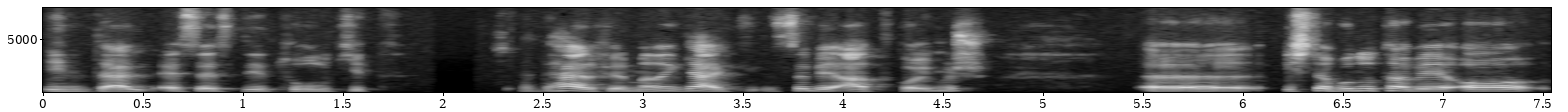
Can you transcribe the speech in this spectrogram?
Intel SSD Toolkit. Her firmanın herkesi bir ad koymuş. Ee, işte bunu tabii o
